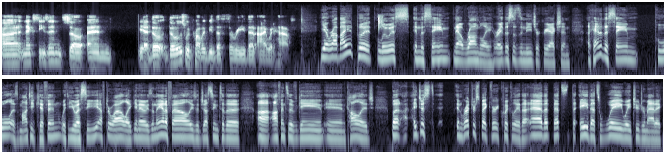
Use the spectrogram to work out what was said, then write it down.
uh, next season. So, and yeah, th- those would probably be the three that I would have. Yeah, Rob, I had put Lewis in the same, now wrongly, right? This is the knee jerk reaction, uh, kind of the same pool as Monte Kiffin with USC after a while. Like, you know, he's in the NFL, he's adjusting to the uh, offensive game in college. But I, I just, in retrospect, very quickly, I thought, ah, that that's the a that's way way too dramatic.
